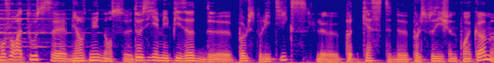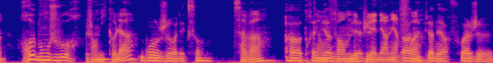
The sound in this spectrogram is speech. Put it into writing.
bonjour à tous, bienvenue dans ce deuxième épisode de Pulse Politics, le podcast de pulseposition.com. Rebonjour Jean-Nicolas. Bonjour Alexandre. Ça va? Oh, très T'es bien. en forme depuis la dernière Ah, fois Depuis la dernière fois, je,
